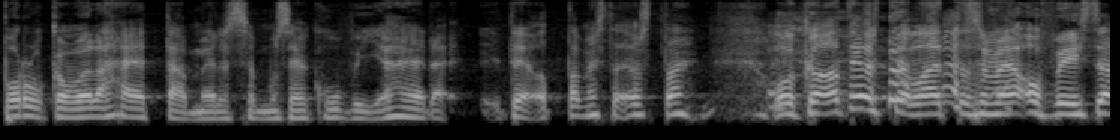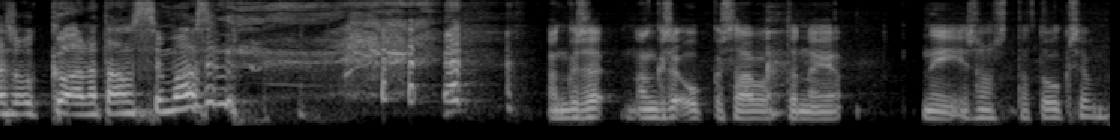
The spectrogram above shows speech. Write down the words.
porukka voi lähettää meille semmoisia kuvia heidän itse ottamista jostain lokaatiosta ja laittaa se meidän Office ukko aina tanssimaan sinne. Onko se, onko se ukko saavuttanut jo niin ison statuksen?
